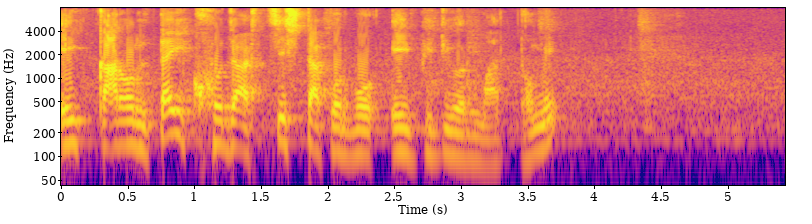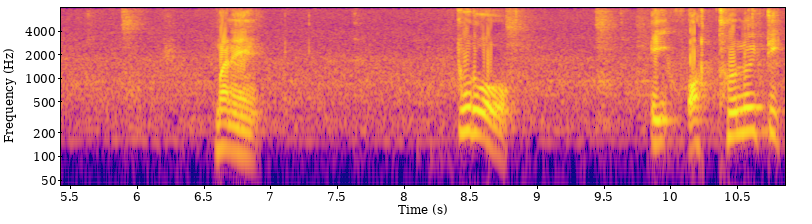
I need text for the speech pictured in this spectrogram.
এই কারণটাই খোঁজার চেষ্টা করব এই ভিডিওর মাধ্যমে। মানে পুরো এই অর্থনৈতিক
